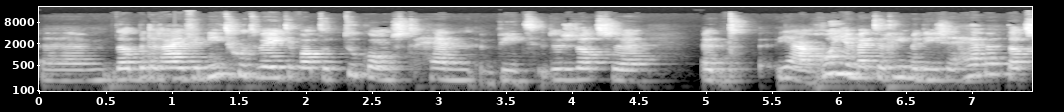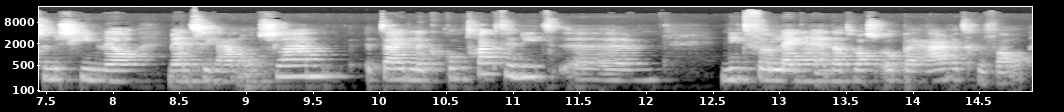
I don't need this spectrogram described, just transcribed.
Um, dat bedrijven niet goed weten wat de toekomst hen biedt. Dus dat ze het ja, roeien met de riemen die ze hebben. Dat ze misschien wel mensen gaan ontslaan, tijdelijke contracten niet, uh, niet verlengen. En dat was ook bij haar het geval.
